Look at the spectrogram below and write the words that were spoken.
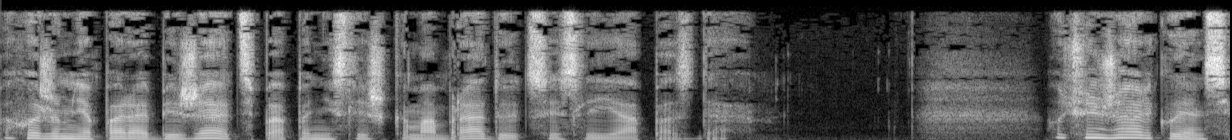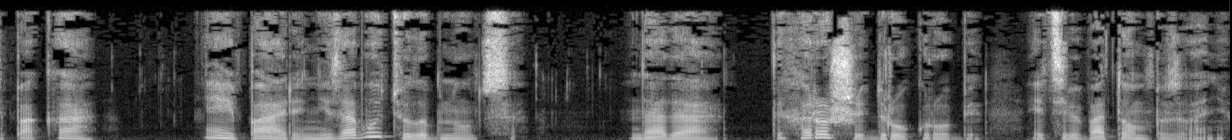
Похоже, мне пора бежать, папа не слишком обрадуется, если я опоздаю». «Очень жаль, Клэнси, пока. Эй, парень, не забудь улыбнуться». «Да-да, ты хороший друг, Руби, я тебе потом позвоню».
